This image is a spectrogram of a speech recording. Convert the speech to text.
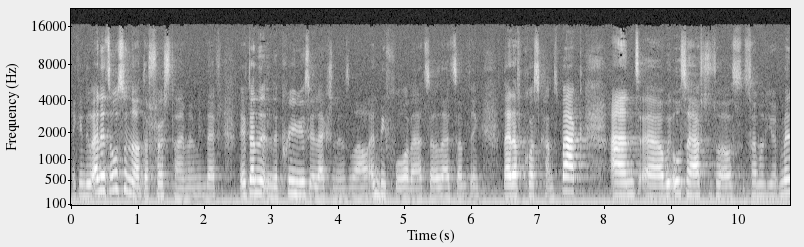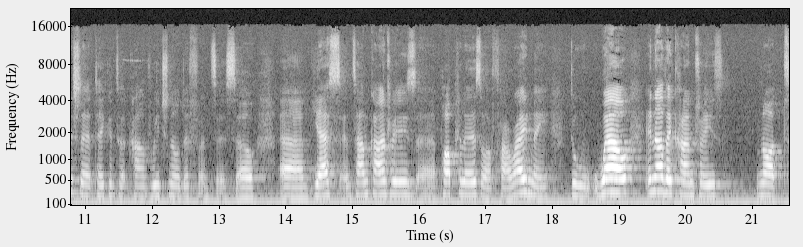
they can do, and it's also not the first time. I mean, they've they've done it in the previous election as well, and before that. So that's something that of course comes back. And uh, we also have to, some of you have mentioned it, take into account regional differences. So um, yes, in some countries, uh, populists or far right may do well. In other countries, not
